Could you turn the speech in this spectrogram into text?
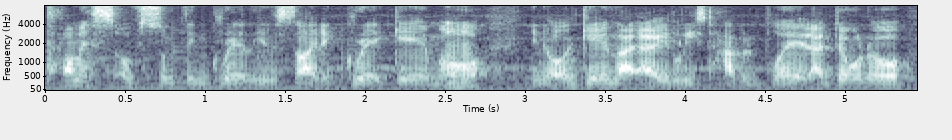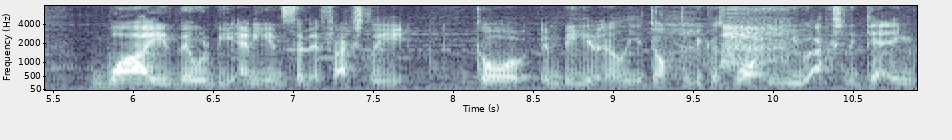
promise of something greatly inside a great game or mm-hmm. you know a game that I at least haven't played. I don't know why there would be any incentive to actually go and be an early adopter because what are you actually getting?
